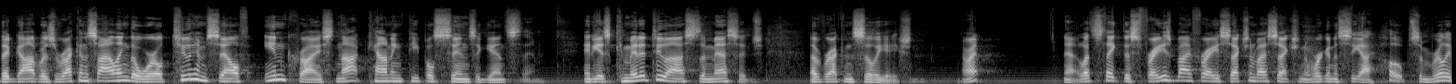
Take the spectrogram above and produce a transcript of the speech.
That God was reconciling the world to himself in Christ, not counting people's sins against them and he has committed to us the message of reconciliation. All right? Now, let's take this phrase by phrase, section by section, and we're going to see, I hope, some really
